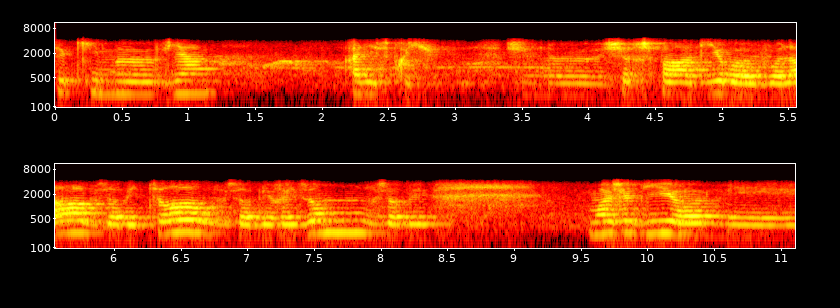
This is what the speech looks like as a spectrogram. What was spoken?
ce qui me vient à l'esprit. Je ne cherche pas à dire voilà, vous avez tort, vous avez raison, vous avez. Moi je dis mais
